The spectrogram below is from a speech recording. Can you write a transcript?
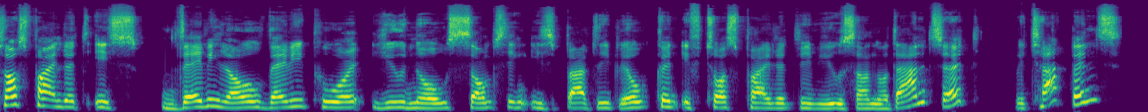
Trustpilot is very low, very poor, you know something is badly broken. If Trustpilot reviews are not answered, which happens,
